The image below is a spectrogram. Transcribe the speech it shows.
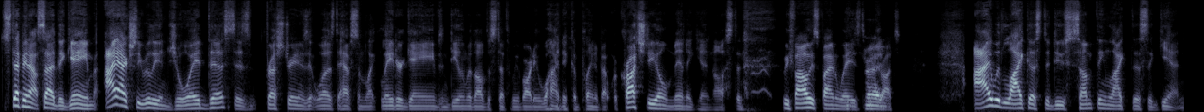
stepping outside the game, I actually really enjoyed this, as frustrating as it was to have some like later games and dealing with all the stuff that we've already whined and complained about. We're crotchety old men again, Austin. we always find ways to right. crotch. I would like us to do something like this again.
